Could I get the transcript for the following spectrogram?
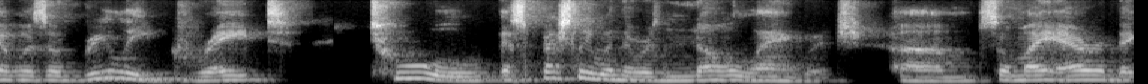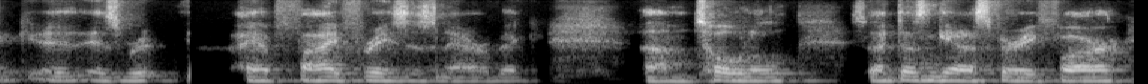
it was a really great tool, especially when there was no language. Um, so my Arabic is, is I have five phrases in Arabic um, total, so that doesn't get us very far.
